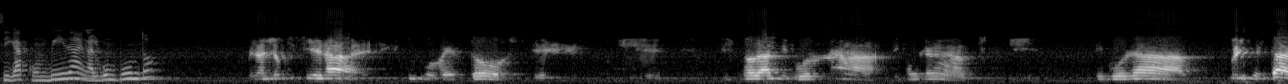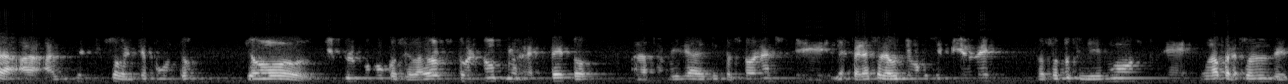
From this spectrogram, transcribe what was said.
siga con vida en algún punto? Mira, yo quisiera en estos momentos eh, no dar ninguna, ninguna, ninguna manifestar algún sobre este punto. Yo soy un poco conservador, sobre todo por respeto a la familia de estas personas. Eh, la esperanza es la última que se pierde. Nosotros seguimos eh, una operación donde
